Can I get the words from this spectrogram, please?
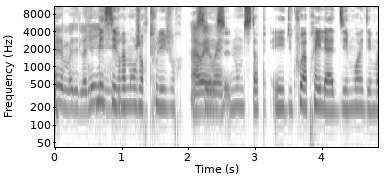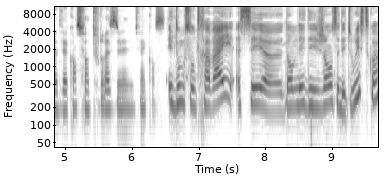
Ouais. la moitié de l'année. Mais il- c'est vraiment genre tous les jours. Ah ouais, ouais. non-stop. Et du coup, après, il a des mois et des mois de vacances, enfin tout le reste de l'année de vacances. Et donc son travail, c'est euh, d'emmener des gens, c'est des touristes, quoi,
